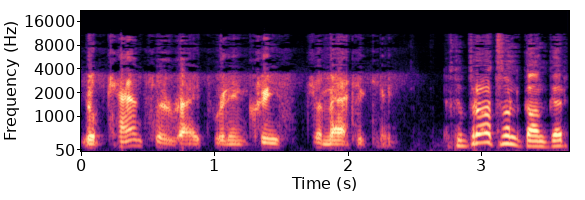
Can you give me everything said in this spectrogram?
your cancer rate will increase dramatically. Gepraat van kanker,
